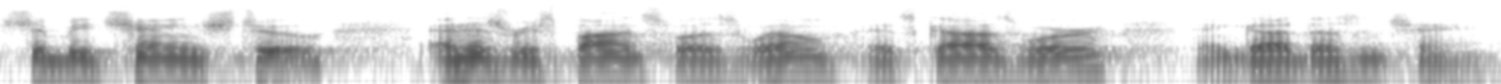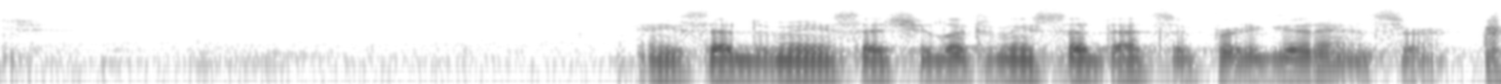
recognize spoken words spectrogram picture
should be changed too? And his response was, Well, it's God's word and God doesn't change. And he said to me, he said, she looked at me and said, That's a pretty good answer.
